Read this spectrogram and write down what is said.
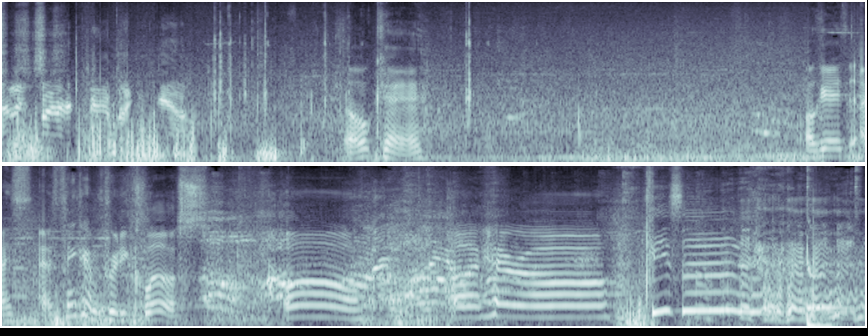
I'm in front of the Starbucks now. Okay. Okay, I, th- I, think I'm pretty close. Oh, oh, Hero, pieces.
